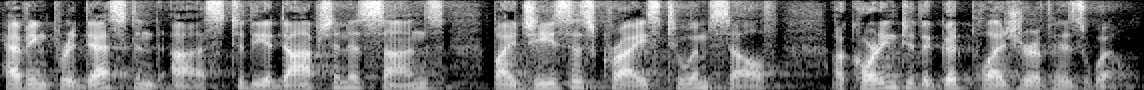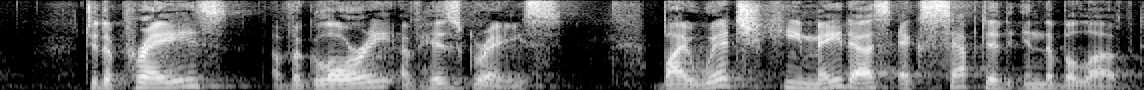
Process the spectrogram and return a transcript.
having predestined us to the adoption as sons by Jesus Christ to himself, according to the good pleasure of his will, to the praise of the glory of his grace, by which he made us accepted in the beloved.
